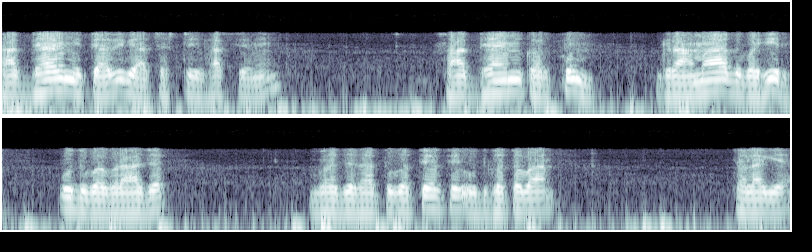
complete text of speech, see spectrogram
स्वाध्याय इत्यादि व्याचे भाष्य में। स्वाध्याय कर तुम ग्रामाद बहिर् उद्वराज ब्रज धातु गते उद्गतवान। चला गया।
